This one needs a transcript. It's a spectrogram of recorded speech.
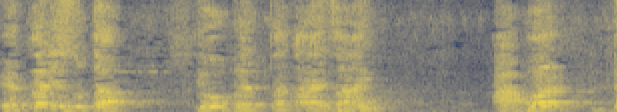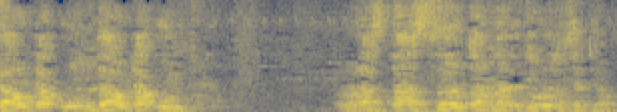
एकाने सुद्धा तो प्रयत्न करायचा नाही. आपण डाव टाकून डाव टाकून रस्ता सर करणारे तेवढं लक्षात ठेवा.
